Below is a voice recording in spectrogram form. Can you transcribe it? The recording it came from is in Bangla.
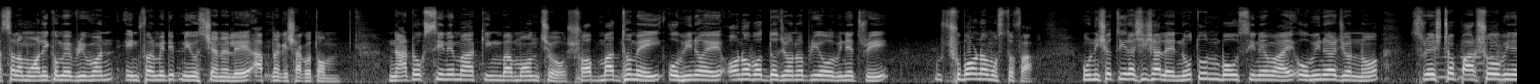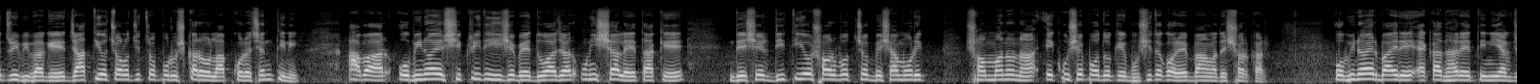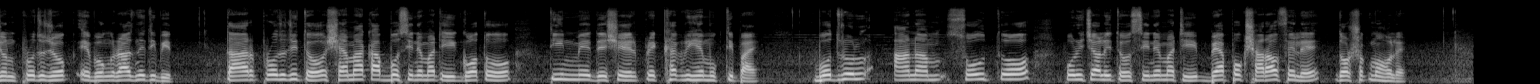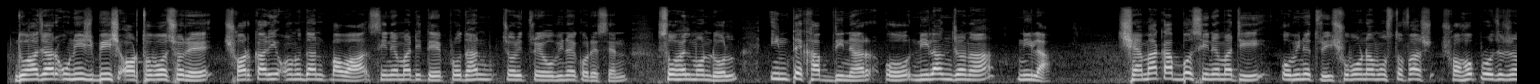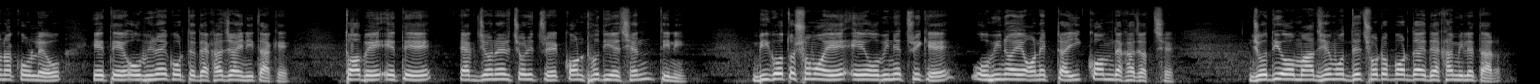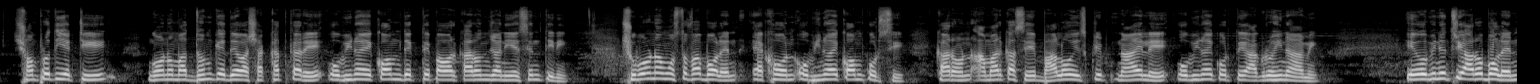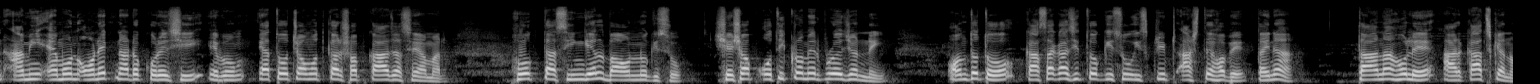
আসসালামু আলাইকুম এভরিওয়ান ইনফরমেটিভ নিউজ চ্যানেলে আপনাকে স্বাগতম। নাটক, সিনেমা কিংবা মঞ্চ সব মাধ্যমেই অভিনয়ে অনবদ্য জনপ্রিয় অভিনেত্রী সুবর্ণা মুস্তফা। উনিশশো তিরাশি সালে নতুন বউ সিনেমায় অভিনয়ের জন্য শ্রেষ্ঠ পার্শ্ব অভিনেত্রী বিভাগে জাতীয় চলচ্চিত্র পুরস্কারও লাভ করেছেন তিনি। আবার অভিনয়ের স্বীকৃতি হিসেবে দু হাজার উনিশ সালে তাকে দেশের দ্বিতীয় সর্বোচ্চ বেসামরিক সম্মাননা একুশে পদকে ভূষিত করে বাংলাদেশ সরকার। অভিনয়ের বাইরে একাধারে তিনি একজন প্রযোজক এবং রাজনীতিবিদ। তার প্রযোজিত শ্যামা কাব্য সিনেমাটি গত তিন মে দেশের প্রেক্ষাগৃহে মুক্তি পায়। বদরুল আনাম সৌত পরিচালিত সিনেমাটি ব্যাপক সাড়াও ফেলে দর্শক মহলে। দু হাজার উনিশ বিশ অর্থবছরে সরকারি অনুদান পাওয়া সিনেমাটিতে প্রধান চরিত্রে অভিনয় করেছেন সোহেল মণ্ডল, ইন্তেখাব দিনার ও নীলাঞ্জনা নীলা। শ্যামাকাব্য সিনেমাটি অভিনেত্রী সুবর্ণা মুস্তফা সহ প্রযোজনা করলেও এতে অভিনয় করতে দেখা যায়নি তাকে। তবে এতে একজনের চরিত্রে কণ্ঠ দিয়েছেন তিনি। বিগত সময়ে এ অভিনেত্রীকে অভিনয়ে অনেকটাই কম দেখা যাচ্ছে। যদিও মাঝে মধ্যে ছোট পর্দায় দেখা মিলে তার। সম্প্রতি একটি গণমাধ্যমকে দেওয়া সাক্ষাৎকারে অভিনয়ে কম দেখতে পাওয়ার কারণ জানিয়েছেন তিনি। সুবর্ণা মোস্তফা বলেন, এখন অভিনয় কম করছি, কারণ আমার কাছে ভালো স্ক্রিপ্ট না এলে অভিনয় করতে আগ্রহী না আমি। এ অভিনেত্রী আরও বলেন, আমি এমন অনেক নাটক করেছি এবং এত চমৎকার সব কাজ আছে আমার, হোক তা সিঙ্গেল বা অন্য কিছু, সেসব অতিক্রমের প্রয়োজন নেই। অন্তত কাছাকাছি তো কিছু স্ক্রিপ্ট আসতে হবে, তাই না? তা না হলে আর কাজ কেন?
